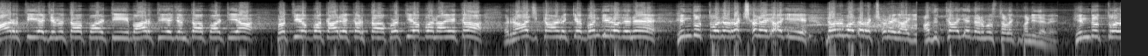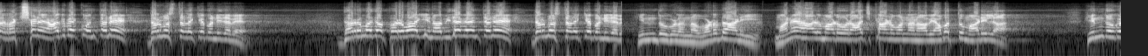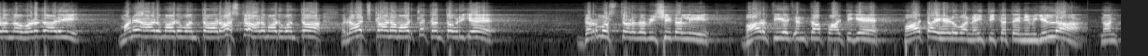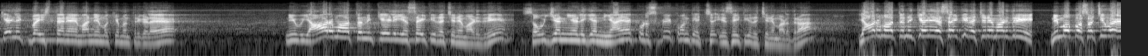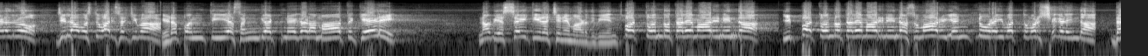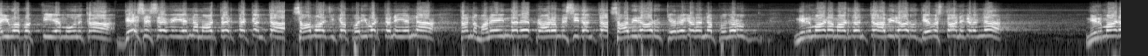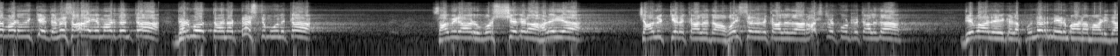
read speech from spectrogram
ಭಾರತೀಯ ಜನತಾ ಪಾರ್ಟಿ, ಭಾರತೀಯ ಜನತಾ ಪಾರ್ಟಿಯ ಪ್ರತಿಯೊಬ್ಬ ಕಾರ್ಯಕರ್ತ, ಪ್ರತಿಯೊಬ್ಬ ನಾಯಕ ರಾಜಕಾರಣಕ್ಕೆ ಬಂದಿರೋದೇನೆ ಹಿಂದುತ್ವದ ರಕ್ಷಣೆಗಾಗಿ, ಧರ್ಮದ ರಕ್ಷಣೆಗಾಗಿ. ಅದಕ್ಕಾಗಿಯೇ ಧರ್ಮಸ್ಥಳಕ್ಕೆ ಬಂದಿದ್ದೇವೆ. ಹಿಂದುತ್ವದ ರಕ್ಷಣೆ ಆಗಬೇಕು ಅಂತಾನೆ ಧರ್ಮಸ್ಥಳಕ್ಕೆ ಬಂದಿದ್ದೇವೆ. ಧರ್ಮದ ಪರವಾಗಿ ನಾವಿದ್ದೇವೆ ಅಂತಾನೆ ಧರ್ಮಸ್ಥಳಕ್ಕೆ ಬಂದಿದ್ದೇವೆ. ಹಿಂದೂಗಳನ್ನ ಒಡೆದಾಡಿ ಮನೆ ಹಾಳು ಮಾಡುವ ರಾಜಕಾರಣವನ್ನು ನಾವು ಯಾವತ್ತೂ ಮಾಡಿಲ್ಲ. ಹಿಂದೂಗಳನ್ನ ಒಡೆದಾಡಿ ಮನೆ ಹಾಳು ಮಾಡುವಂತ, ರಾಷ್ಟ್ರ ಹಾಳು ಮಾಡುವಂತ, ರಾಜಕಾರಣ ಮಾಡ್ತಕ್ಕಂಥವರಿಗೆ ಧರ್ಮಸ್ಥಳದ ವಿಷಯದಲ್ಲಿ ಭಾರತೀಯ ಜನತಾ ಪಾರ್ಟಿಗೆ ಪಾಠ ಹೇಳುವ ನೈತಿಕತೆ ನಿಮಗಿಲ್ಲ. ನಾನು ಕೇಳಲಿಕ್ಕೆ ಬಯಸ್ತೇನೆ ಮಾನ್ಯ ಮುಖ್ಯಮಂತ್ರಿಗಳೇ. ನೀವು ಯಾರ ಮಾತನ್ನು ಕೇಳಿ ಎಸ್ ಐ ಟಿ ರಚನೆ ಮಾಡಿದ್ರಿ? ಸೌಜನ್ಯಳಿಗೆ ನ್ಯಾಯ ಕೊಡಿಸ್ಬೇಕು ಅಂತ ಎಸ್ ಐ ಟಿ ರಚನೆ ಮಾಡಿದ್ರ? ಯಾರ ಮಾತನ್ನು ಕೇಳಿ ಎಸ್ ಐ ಟಿ ರಚನೆ ಮಾಡಿದ್ರಿ? ನಿಮ್ಮೊಬ್ಬ ಸಚಿವ ಹೇಳಿದ್ರು, ಜಿಲ್ಲಾ ಉಸ್ತುವಾರಿ ಸಚಿವ, ಎಡಪಂಥೀಯ ಸಂಘಟನೆಗಳ ಮಾತು ಕೇಳಿ ನಾವು ಎಸ್ ಐ ಟಿ ರಚನೆ ಮಾಡಿದ್ವಿ. ಇಪ್ಪತ್ತೊಂದು ತಲೆಮಾರಿನಿಂದ ಇಪ್ಪತ್ತೊಂದು ತಲೆಮಾರಿನಿಂದ ಸುಮಾರು ಎಂಟುನೂರ ಐವತ್ತು ವರ್ಷಗಳಿಂದ ದೈವ ಭಕ್ತಿಯ ಮೂಲಕ ದೇಶ ಸೇವೆಯನ್ನ ಮಾಡ್ತಾ ಇರ್ತಕ್ಕಂತ ಸಾಮಾಜಿಕ ಪರಿವರ್ತನೆಯನ್ನ ತನ್ನ ಮನೆಯಿಂದಲೇ ಪ್ರಾರಂಭಿಸಿದಂತ ಸಾವಿರಾರು ಕೆರೆಗಳನ್ನ ಪುನರು ನಿರ್ಮಾಣ ಮಾಡಿದಂತ ಸಾವಿರಾರು ದೇವಸ್ಥಾನಗಳನ್ನ ನಿರ್ಮಾಣ ಮಾಡೋದಕ್ಕೆ ಧನ ಸಹಾಯ ಮಾಡಿದಂಥ ಧರ್ಮೋತ್ಥಾನ ಟ್ರಸ್ಟ್ ಮೂಲಕ ಸಾವಿರಾರು ವರ್ಷಗಳ ಹಳೆಯ ಚಾಲುಕ್ಯರ ಕಾಲದ, ಹೊಯ್ಸಳರ ಕಾಲದ, ರಾಷ್ಟ್ರಕೂಟರ ಕಾಲದ ದೇವಾಲಯಗಳ ಪುನರ್ನಿರ್ಮಾಣ ಮಾಡಿದ,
